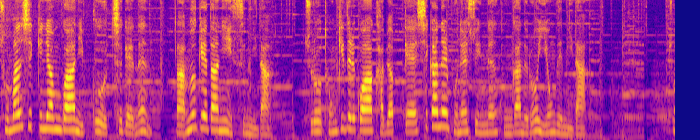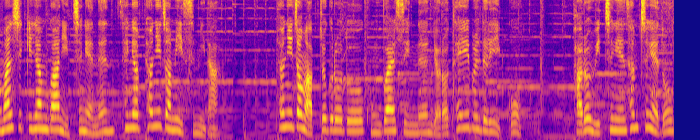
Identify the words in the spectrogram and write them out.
조만식 기념관 입구 우측에는 나무 계단이 있습니다. 주로 동기들과 가볍게 시간을 보낼 수 있는 공간으로 이용됩니다. 조만식 기념관 2층에는 생협 편의점이 있습니다. 편의점 앞쪽으로도 공부할 수 있는 여러 테이블들이 있고 바로 위층인 3층에도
